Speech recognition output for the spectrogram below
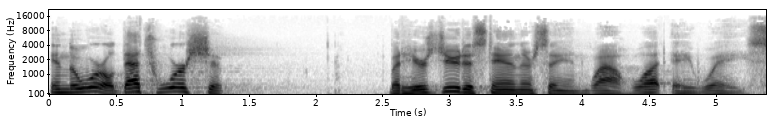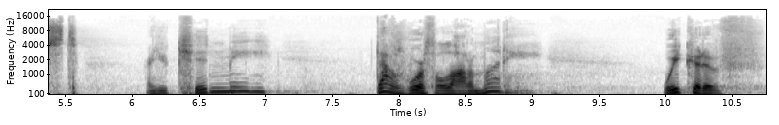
in the world. That's worship. But here's Judas standing there saying, Wow, what a waste. Are you kidding me? That was worth a lot of money. We could have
